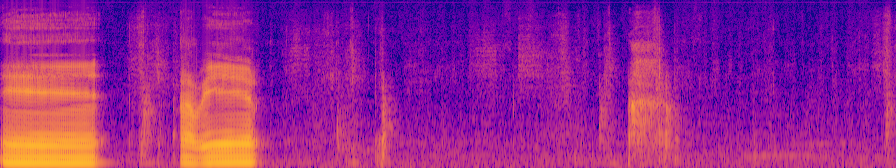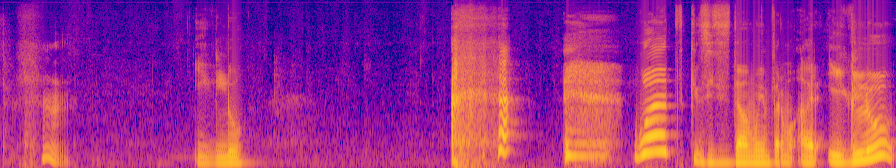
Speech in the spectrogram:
Eh, a ver. Hmm. What? Que sí, estaba muy enfermo. A ver, iglú.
